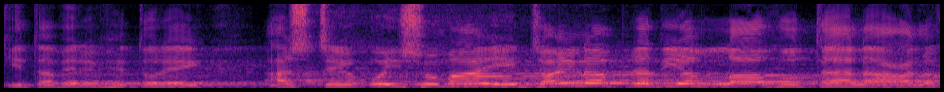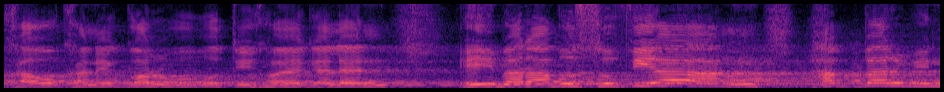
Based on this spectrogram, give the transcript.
কিতাবের ভেতরে আসছে। ওই সময় জয়নব রাদিয়াল্লাহু তাআলা আনহা ওখানে গর্ভবতী হয়ে গেলেন। এইবার আবু সুফিয়ান হাব্বার বিন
